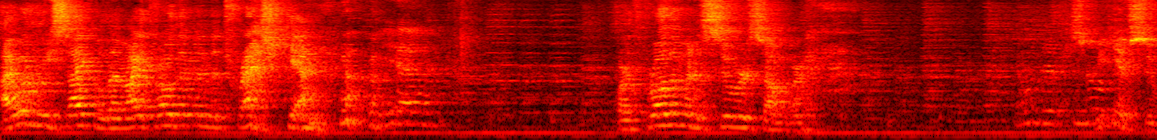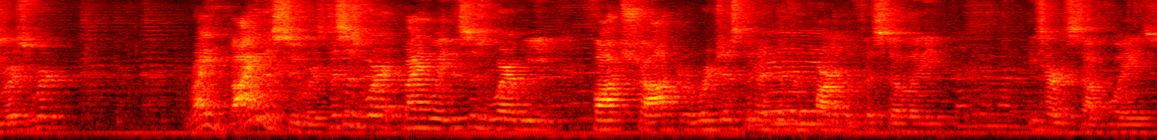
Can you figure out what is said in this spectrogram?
I wouldn't recycle them. I'd throw them in the trash can, Yeah. Or throw them in a sewer somewhere. Speaking of sewers, we're right by the sewers. This is where, by the way, this is where we fought Shocker. We're just in a different part of the facility. These are the subways.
